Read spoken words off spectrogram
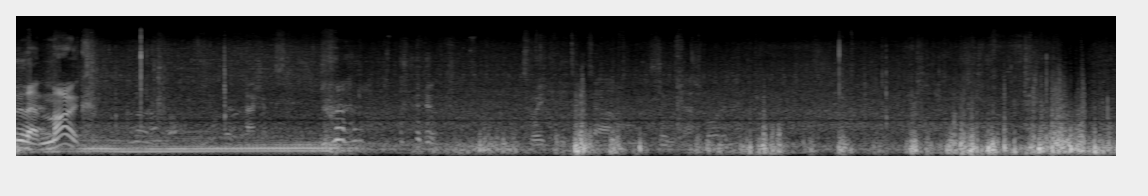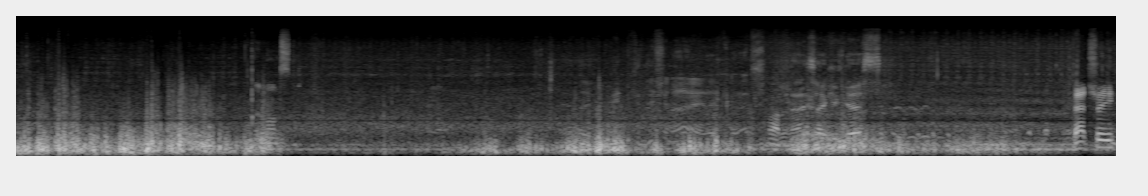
Look at that moke. Sweet, can you take the in? A monster. Condition, eh? I don't know, take a guess. Battery.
